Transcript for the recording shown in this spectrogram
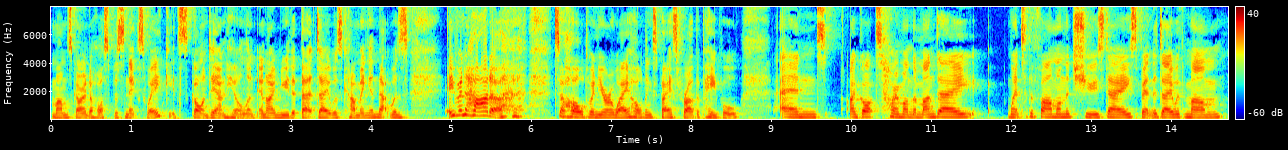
"Mum's going to hospice next week. It's gone downhill," and, and I knew that that day was coming, and that was even harder to hold when you're away holding space for other people. And I got home on the Monday, went to the farm on the Tuesday, spent the day with Mum,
